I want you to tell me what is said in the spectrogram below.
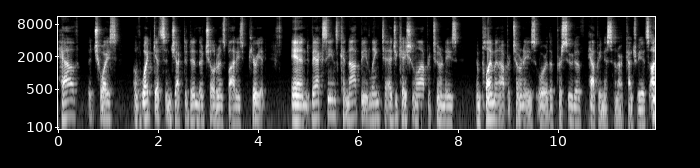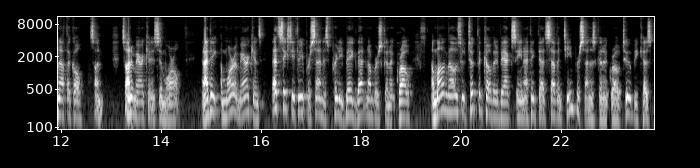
have the choice of what gets injected in their children's bodies, period. And vaccines cannot be linked to educational opportunities, employment opportunities, or the pursuit of happiness in our country. It's unethical, it's, un, it's un American, it's immoral. And I think more Americans, that 63% is pretty big. That number is going to grow. Among those who took the COVID vaccine, I think that 17% is going to grow too, because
